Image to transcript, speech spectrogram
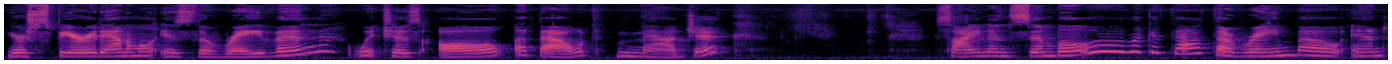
Your spirit animal is the raven, which is all about magic. Sign and symbol, look at that, the rainbow and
